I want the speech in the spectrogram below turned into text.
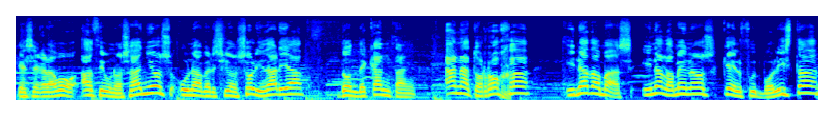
que se grabó hace unos años, una versión solidaria donde cantan Ana Torroja y nada más y nada menos que el futbolista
